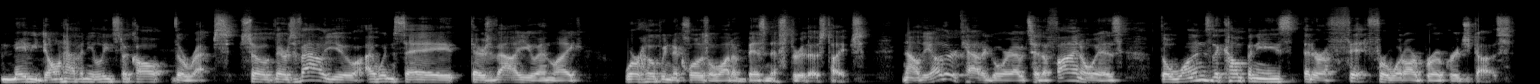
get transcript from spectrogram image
maybe don't have any leads to call the reps. So there's value. I wouldn't say there's value in like we're hoping to close a lot of business through those types. Now the other category, I would say the final is the ones, the companies that are a fit for what our brokerage does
